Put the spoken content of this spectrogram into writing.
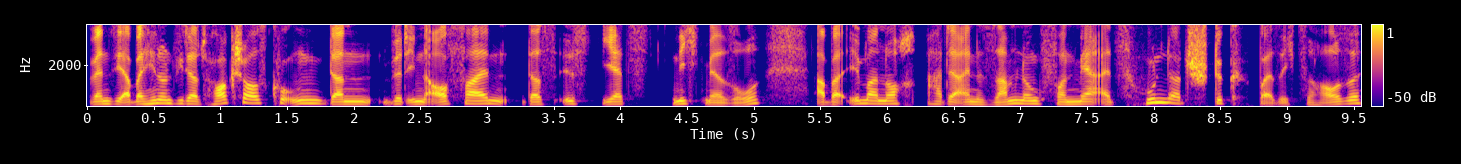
Wenn Sie aber hin und wieder Talk Talkshows gucken, dann wird Ihnen auffallen, das ist jetzt nicht mehr so. Aber immer noch hat er eine Sammlung von mehr als 100 Stück bei sich zu Hause.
